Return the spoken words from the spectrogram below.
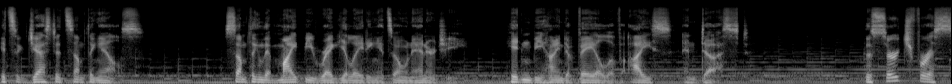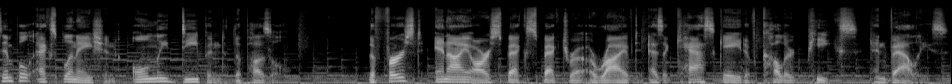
It suggested something else, something that might be regulating its own energy, hidden behind a veil of ice and dust. The search for a simple explanation only deepened the puzzle. The first NIR SPEC spectra arrived as a cascade of colored peaks and valleys.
